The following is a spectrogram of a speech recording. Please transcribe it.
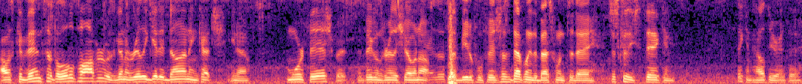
I was convinced that the little popper was gonna really get it done and catch, you know, more fish, but the big one's really showing up. That's a beautiful fish. That's definitely the best one today. Just because he's thick and thick and healthy right there.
